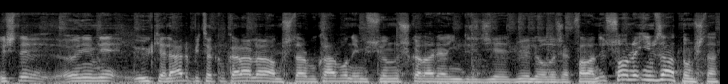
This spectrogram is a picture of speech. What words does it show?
İşte önemli ülkeler bir takım kararlar almışlar. Bu karbon emisyonunu şu kadar ya indiriciye böyle olacak falan diye. Sonra imza atmamışlar.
